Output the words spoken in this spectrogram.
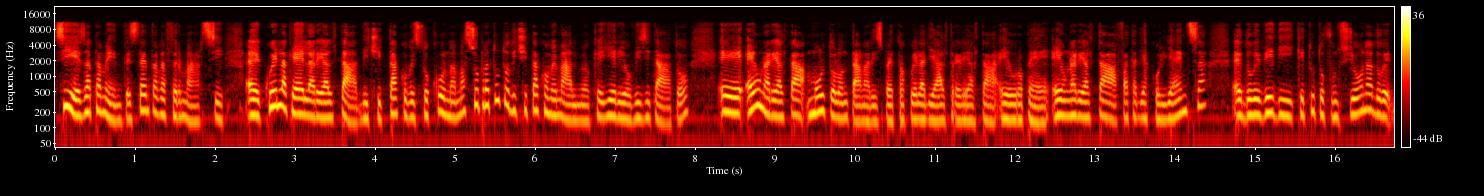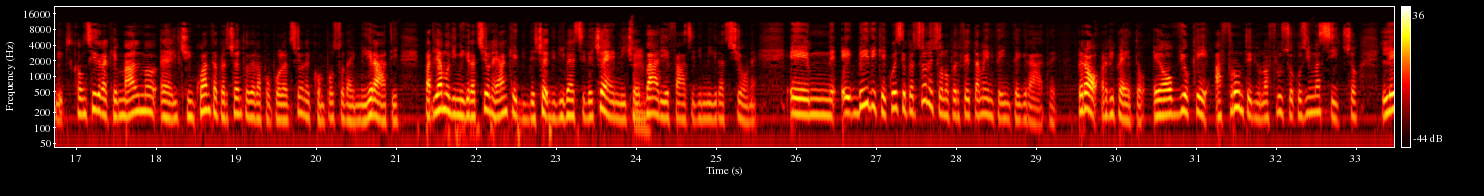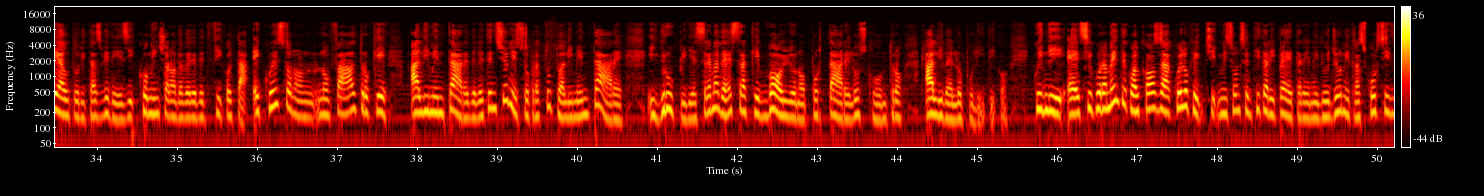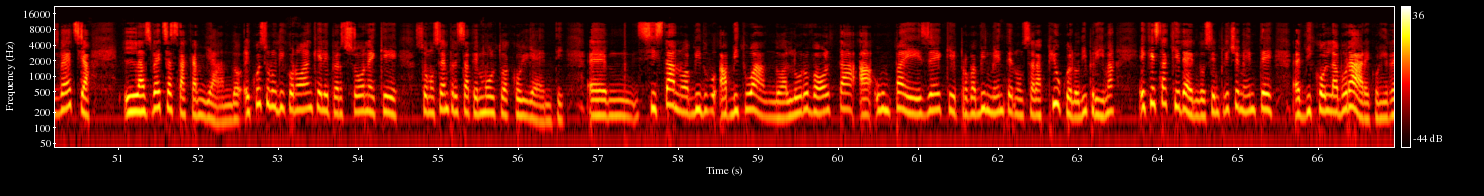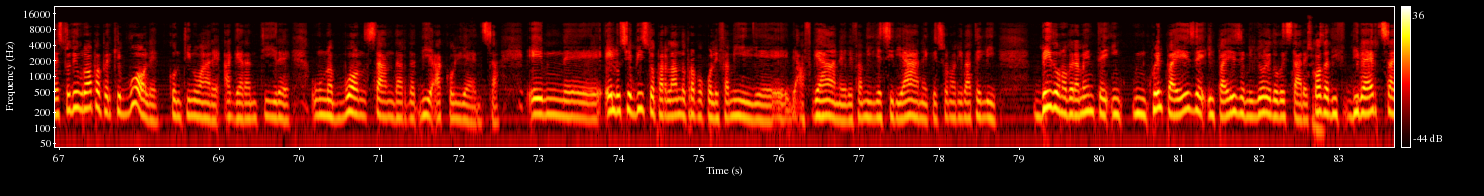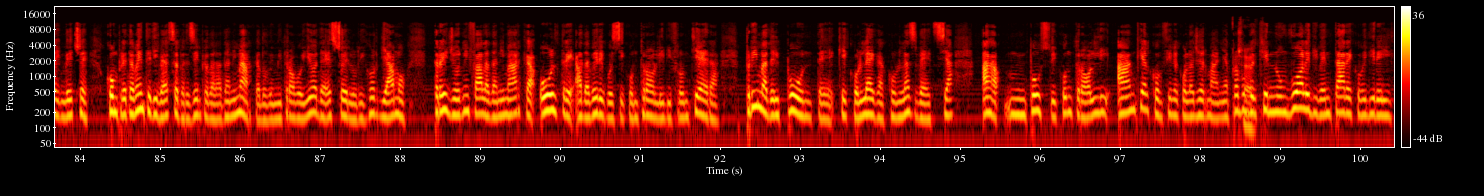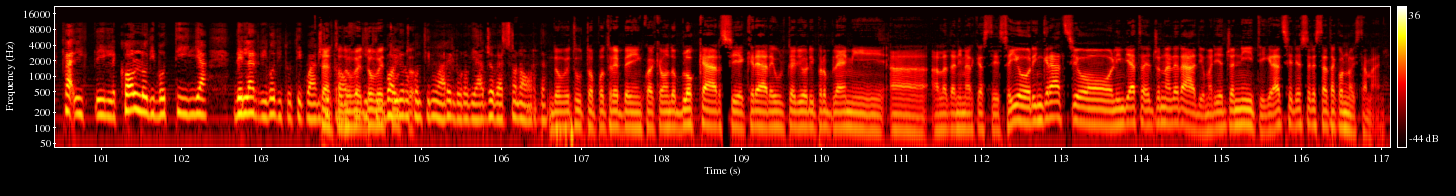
Sì, esattamente, stenta ad affermarsi. Eh, quella che è la realtà di città come Stoccolma, ma soprattutto di città come Malmö, che ieri ho visitato, eh, è una realtà molto lontana rispetto a quella di altre realtà europee. È una realtà fatta di accoglienza, eh, dove vedi che tutto funziona, dove considera che Malmö è il 50% della popolazione è composto da immigrati. Parliamo di immigrazione anche di, dec- di diversi decenni, cioè sì. varie fasi di immigrazione. E, ehm, e vedi che queste persone sono perfettamente integrate. Però, ripeto, è ovvio che a fronte di un afflusso così massiccio le autorità svedesi cominciano ad avere difficoltà e questo non, non fa altro che alimentare delle tensioni e soprattutto alimentare i gruppi di estrema destra che vogliono portare lo scontro a livello politico. Quindi è sicuramente qualcosa, quello che ci, mi sono sentita ripetere nei due giorni trascorsi in Svezia, la Svezia sta cambiando e questo lo dicono anche le persone che sono sempre state molto accoglienti. Eh, si stanno abitu- abituando a loro volta a un paese che probabilmente non sarà più quello di prima e che sta chiedendo semplicemente eh, di collaborare con il resto d'Europa perché vuole continuare a garantire un buon standard di accoglienza e, mm, eh, e lo si è visto parlando proprio con le famiglie afghane, le famiglie siriane che sono arrivate lì, vedono veramente in, in quel paese il paese migliore dove stare, sì. cosa di, diversa invece, completamente diversa per esempio dalla Danimarca dove mi trovo io adesso e lo ricordiamo, tre giorni fa la Danimarca oltre ad avere questi controlli di frontiera prima del ponte che collega con la Svezia ha imposto i controlli anche al confine con la Germania, proprio certo. perché non vuole diventare dire, il, il, il, collo di bottiglia dell'arrivo di tutti quanti certo, i profughi dove, dove che tutto, vogliono continuare il loro viaggio verso nord. Dove tutto potrebbe in qualche modo bloccarsi e creare ulteriori problemi a, alla Danimarca stessa. Io ringrazio l'inviata del giornale radio, Maria Gianniti, grazie di essere stata con noi stamani.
